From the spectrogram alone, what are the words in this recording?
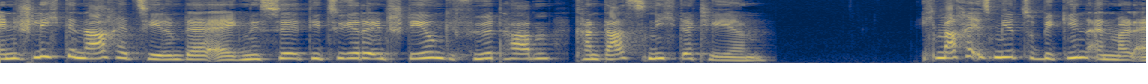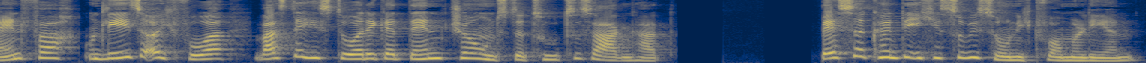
Eine schlichte Nacherzählung der Ereignisse, die zu ihrer Entstehung geführt haben, kann das nicht erklären. Ich mache es mir zu Beginn einmal einfach und lese euch vor, was der Historiker Dan Jones dazu zu sagen hat. Besser könnte ich es sowieso nicht formulieren.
